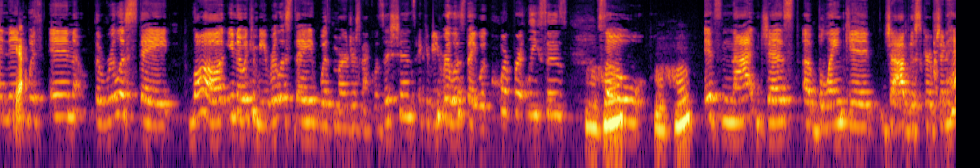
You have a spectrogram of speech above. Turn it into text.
And then yes. within the real estate law, you know, it can be real estate with mergers and acquisitions, it can be real estate with corporate leases. Mm-hmm. So mm-hmm. it's not just a blanket job description. Hey,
